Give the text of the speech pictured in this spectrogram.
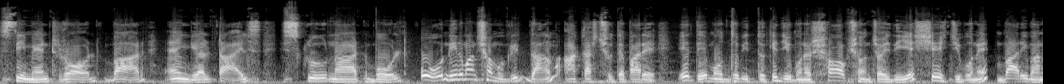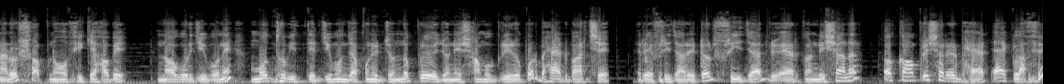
cement, rod, bar, angle, tiles, screw, nut, bolt ও নির্মাণ সামগ্রীর দাম আকাশ ছুতে পারে। এতে মধ্যবিত্তকে জীবনের সব সঞ্চয় দিয়ে শেষ জীবনে বাড়ি বানানোর স্বপ্নও ফিকে হবে। নগর জীবনে মধ্যবিত্তের জীবনযাপনের জন্য প্রয়োজনীয় সামগ্রীর উপর ভ্যাট বাড়ছে। রেফ্রিজারেটর, ফ্রিজার, এয়ার কন্ডিশনার ও কম্প্রেসারের ভ্যাট এক লাফে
